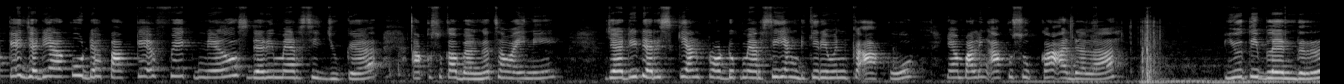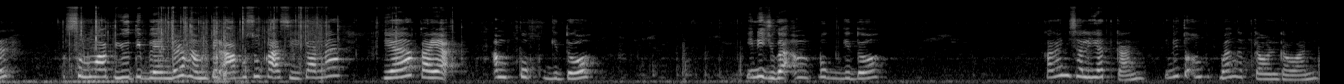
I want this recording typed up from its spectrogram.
Oke, jadi aku udah pakai fake nails dari Mercy juga. Aku suka banget sama ini. Jadi dari sekian produk Mercy yang dikirimin ke aku Yang paling aku suka adalah Beauty Blender. Semua beauty blender hampir aku suka sih Karena dia kayak empuk gitu. Ini juga empuk gitu. Kalian bisa lihat kan? Ini tuh empuk banget kawan-kawan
